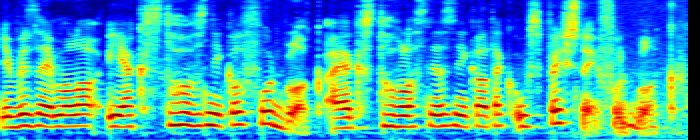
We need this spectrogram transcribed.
Mě by zajímalo, jak z toho vznikl foodblog a jak z toho vlastně vznikl tak úspěšný foodblog.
